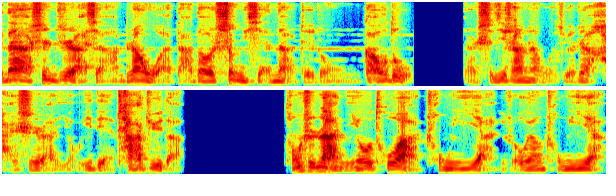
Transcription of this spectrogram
呢，甚至啊想让我达到圣贤的这种高度，但实际上呢，我觉着还是啊有一点差距的。同时呢，你又托啊崇一啊，就是欧阳崇一啊，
